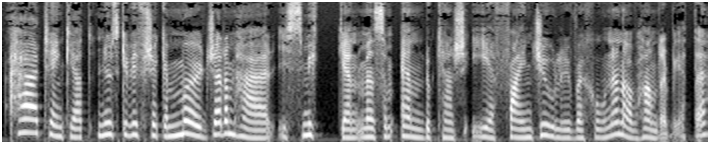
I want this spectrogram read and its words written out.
här tänker jag att nu ska vi försöka mergea de här i smycken men som ändå kanske är fine jewelry-versionen av handarbete.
